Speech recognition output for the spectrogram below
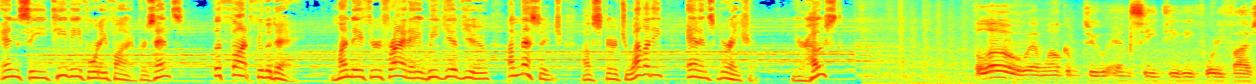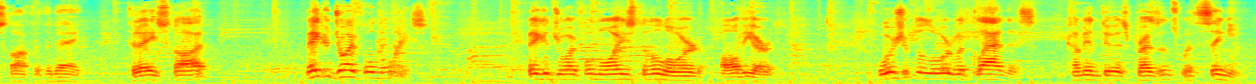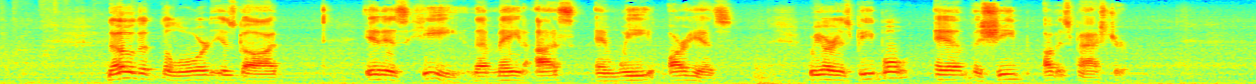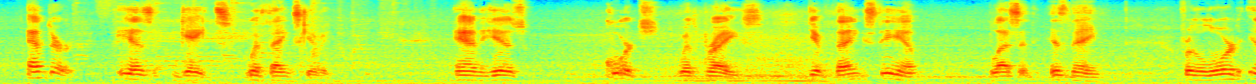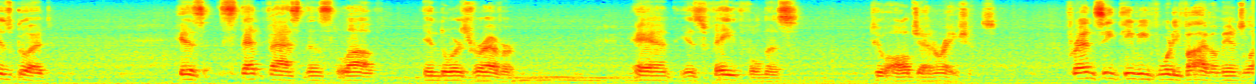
NCTV 45 presents The Thought for the Day. Monday through Friday, we give you a message of spirituality and inspiration. Your host, Hello and welcome to NCTV 45's Thought for the Day. Today's thought make a joyful noise. Make a joyful noise to the Lord, all the earth. Worship the Lord with gladness. Come into his presence with singing. Know that the Lord is God. It is he that made us, and we are his. We are his people and the sheep of his pasture. Enter his gates with thanksgiving and his courts with praise. Give thanks to him, blessed his name, for the Lord is good. His steadfastness, love, endures forever and his faithfulness to all generations. For NCTV 45, I'm Angelo.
